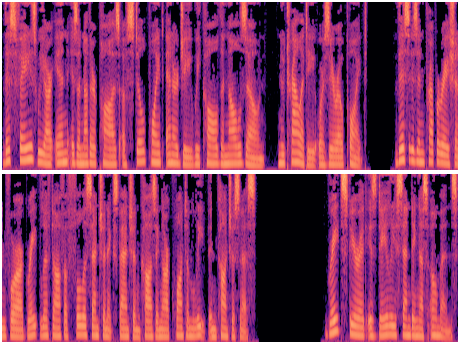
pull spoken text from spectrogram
This phase we are in is another pause of still point energy we call the null zone, neutrality or zero point. This is in preparation for our great liftoff of full ascension expansion causing our quantum leap in consciousness. Great Spirit is daily sending us omens,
